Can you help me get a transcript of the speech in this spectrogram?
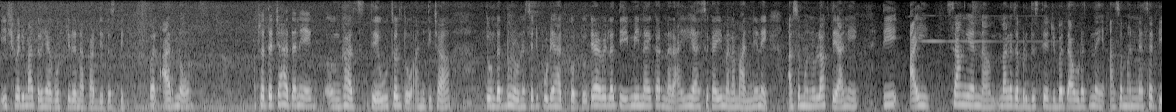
ईश्वरी मात्र ह्या गोष्टीला नकार देत असते. पण आर्नो स्वतःच्या हाताने एक घास ते उचलतो आणि तिच्या तोंडात भरवण्यासाठी पुढे हात करतो. त्यावेळेला ती मी नाही करणार आई हे असं काही मला मान्य नाही असं म्हणू लागते आणि ती आई सांग यांना मला जबरदस्ती अजिबात आवडत नाही असं म्हणण्यासाठी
